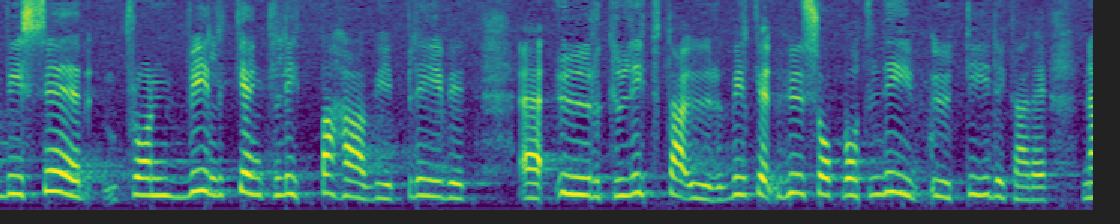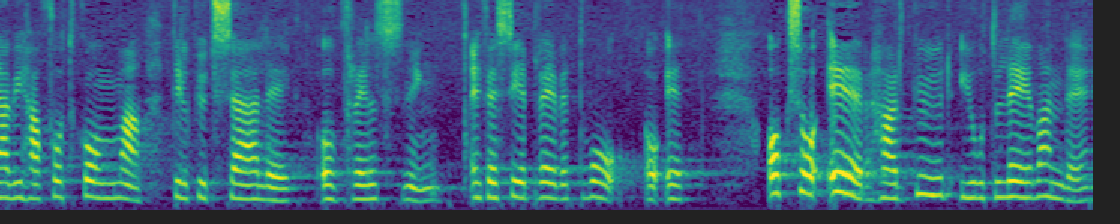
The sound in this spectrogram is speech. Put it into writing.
vi ser från vilken klippa har vi blivit eh, urklippta ur. Vilken, hur såg vårt liv ut tidigare när vi har fått komma till Guds kärlek och frälsning? Efesierbrevet 2 och 1. Också er har Gud gjort levande,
